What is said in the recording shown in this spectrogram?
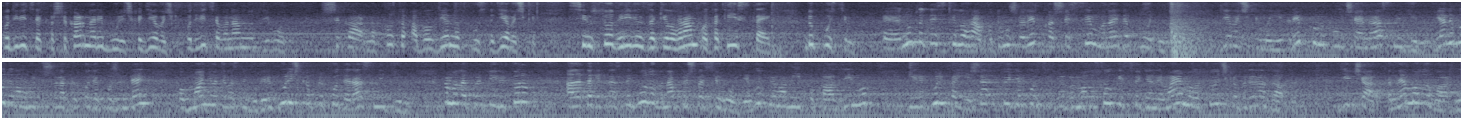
Подивіться, яка шикарна рибулечка, дівчатки. Подивіться, вона внутрі. Вот. Шикарна, просто обалденно вкусно. Дівчатки, 700 гривень за кілограм, отакий стейк. Допустим, е, ну то десь кілограм, тому що рибка 6-7, вона йде плотненько. Дівчатки мої, рибку ми отримуємо раз в неділю. Я не буду вам говорити, що вона приходить кожен день, обманювати вас не буду. Рибулечка приходить раз в неділю. Вона мала прийти вівторок, але так як нас не було, вона прийшла сьогодні. Ми вам її показуємо. І рибулька є. Зараз сьогодні Костя зробить малосолки, сьогодні немає, малосолочка буде на завтра. Дівчатка, немаловажно.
